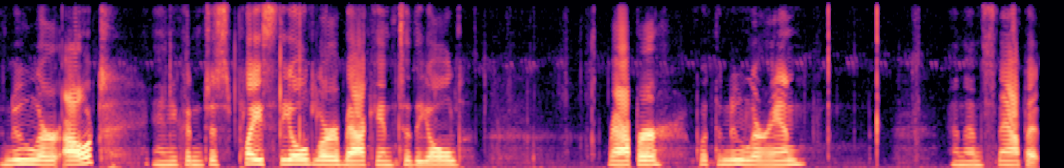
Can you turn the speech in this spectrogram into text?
the new lure out and you can just place the old lure back into the old wrapper, put the new lure in, and then snap it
